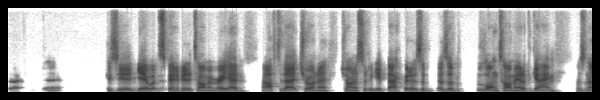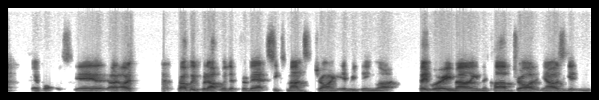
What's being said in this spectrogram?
So because you yeah what spent a bit of time in rehab after that trying to trying to sort of get back but it was a it was a long time out of the game wasn't it it was, yeah. I, I probably put up with it for about six months, trying everything. Like people were emailing in the club, try, you know, I was getting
